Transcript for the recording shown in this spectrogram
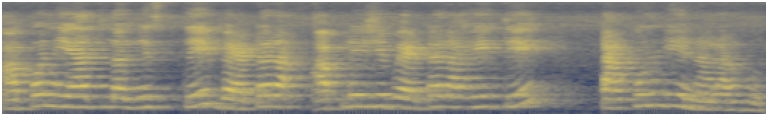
आपण यात लगेच ते बॅटर आपले जे बॅटर आहे ते टाकून घेणार आहोत.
